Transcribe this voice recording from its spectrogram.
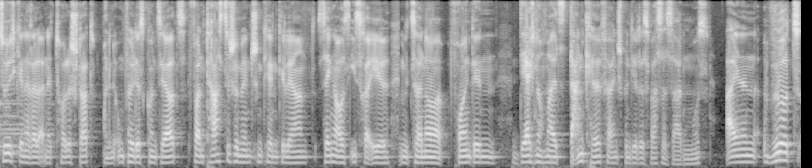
Zürich generell eine tolle Stadt und im Umfeld des Konzerts fantastische Menschen kennengelernt, Sänger aus Israel mit seiner Freundin, der ich nochmals Danke für ein spendiertes Wasser sagen muss einen Wirt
